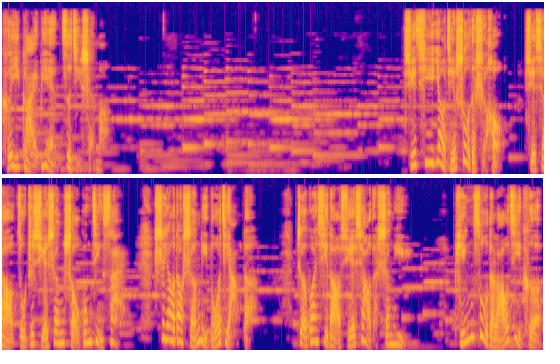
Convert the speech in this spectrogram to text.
可以改变自己什么。学期要结束的时候，学校组织学生手工竞赛，是要到省里夺奖的。这关系到学校的声誉。平素的牢记课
